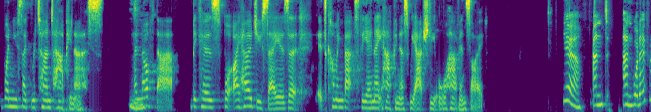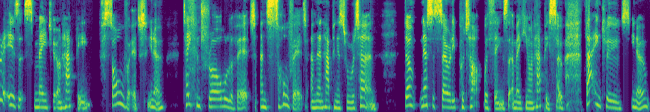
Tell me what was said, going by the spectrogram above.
when you said return to happiness, I mm-hmm. love that because what I heard you say is that it's coming back to the innate happiness we actually all have inside. Yeah. And and whatever it is that's made you unhappy, solve it, you know, take control of it and solve it, and then happiness will return. Don't necessarily put up with things that are making you unhappy. So that includes, you know,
